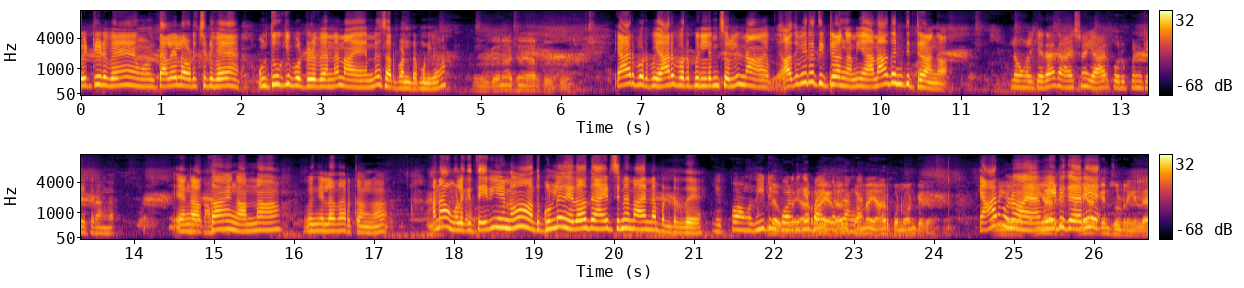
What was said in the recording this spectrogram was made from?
வெட்டிடுவேன் உன் தலையில் உடச்சிடுவேன் உன் தூக்கி போட்டுடுவேன்னா நான் என்ன சார் பண்ண முடியும்? யார் பொறுப்பு? யார் பொறுப்பு? யார் பொறுப்பு இல்லைன்னு சொல்லி நான் அது வேற திட்டுறாங்க. நீ அனாதன்னு திட்டுறாங்க. இல்லை உங்களுக்கு ஏதாவது ஆயிடுச்சுன்னா யார் பொறுப்புன்னு கேட்குறாங்க எங்கள் அக்கா எங்கள் அண்ணா இவங்க எல்லாம் தான் இருக்காங்க. ஆனால் அவங்களுக்கு தெரியணும். அதுக்குள்ளே ஏதாவது ஆயிடுச்சுன்னா நான் என்ன பண்ணுறது இப்போ அவங்க வீட்டுக்கு போகிறதுக்கே பயப்படுறாங்க. யார் பண்ணுவான்னு யார் பண்ணுவா? என் வீட்டுக்காரு சொல்றீங்கல்ல.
